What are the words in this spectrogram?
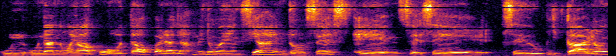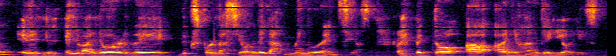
una nueva cuota para las menudencias, entonces em, se, duplicaron el, valor de exportación de las menudencias respecto a años anteriores.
